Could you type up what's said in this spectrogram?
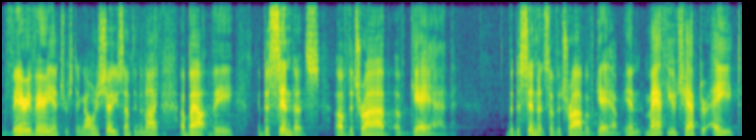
very, very interesting. I want to show you something tonight about the descendants of the tribe of Gad. The descendants of the tribe of Gad. In Matthew chapter 8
